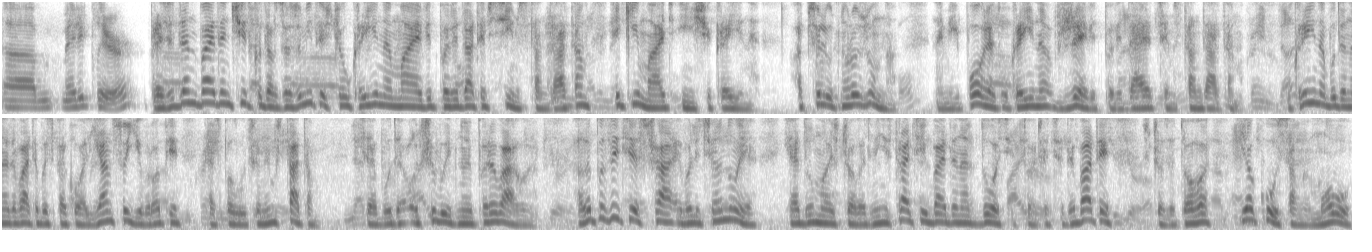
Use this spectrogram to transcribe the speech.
um, Президент Байден чітко дав зрозуміти, що Україна має відповідати всім стандартам, які мають інші країни. Абсолютно розумно. На мій погляд, Україна вже відповідає цим стандартам. Україна буде надавати безпеку альянсу, Європі та Сполученим Штатам. Це буде очевидною перевагою. Але позиція США еволюціонує. Я думаю, що в адміністрації Байдена досі точаться дебати щодо того, яку саме мову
